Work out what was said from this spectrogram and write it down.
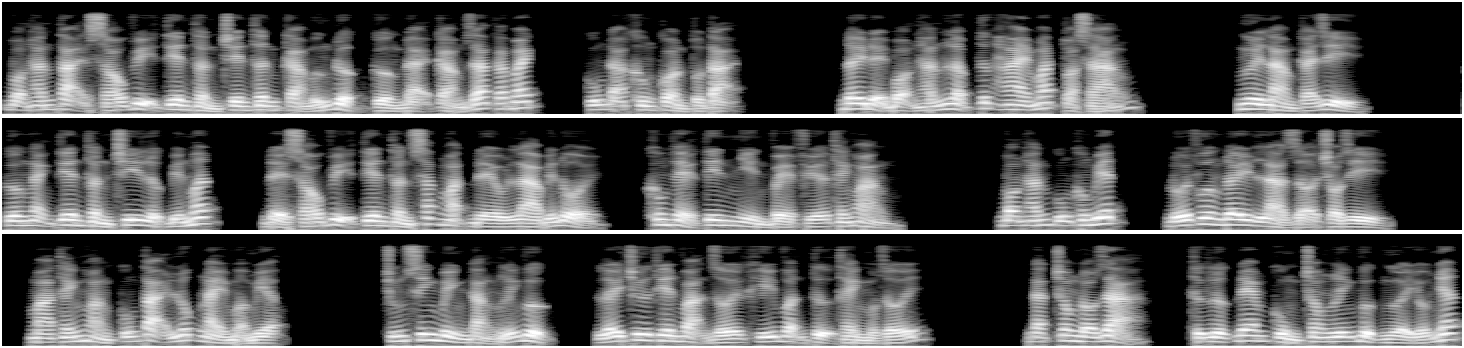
bọn hắn tại sáu vị tiên thần trên thân cảm ứng được cường đại cảm giác áp bách, cũng đã không còn tồn tại. Đây để bọn hắn lập tức hai mắt tỏa sáng. Ngươi làm cái gì? Cường ngạnh tiên thần chi lực biến mất, để sáu vị tiên thần sắc mặt đều là biến đổi, không thể tin nhìn về phía thánh hoàng. Bọn hắn cũng không biết, đối phương đây là dở trò gì. Mà thánh hoàng cũng tại lúc này mở miệng chúng sinh bình đẳng lĩnh vực, lấy chư thiên vạn giới khí vận tự thành một giới. Đặt trong đó giả, thực lực đem cùng trong lĩnh vực người yếu nhất,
